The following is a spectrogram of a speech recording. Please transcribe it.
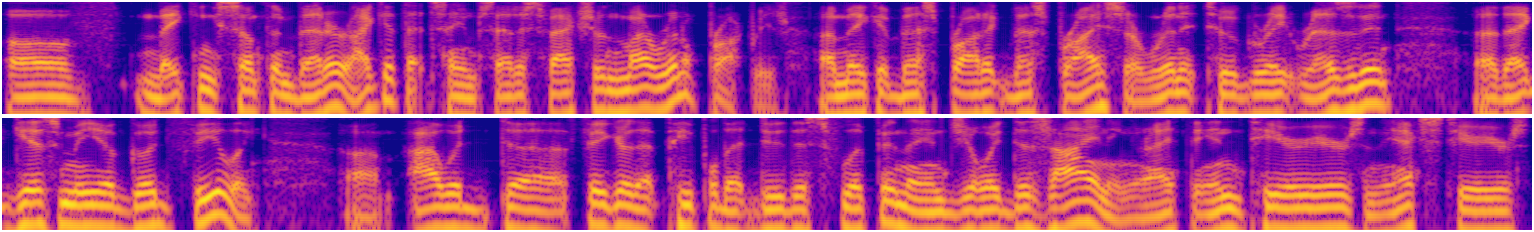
of making something better. I get that same satisfaction with my rental properties. I make it best product, best price. I rent it to a great resident. Uh, that gives me a good feeling. Um, I would uh, figure that people that do this flipping, they enjoy designing, right? The interiors and the exteriors.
